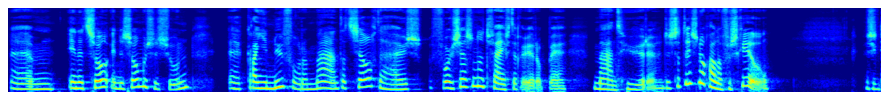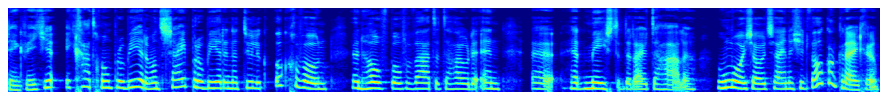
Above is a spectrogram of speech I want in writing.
Um, in, het zo in het zomerseizoen uh, kan je nu voor een maand datzelfde huis voor 650 euro per maand huren. Dus dat is nogal een verschil. Dus ik denk, weet je, ik ga het gewoon proberen. Want zij proberen natuurlijk ook gewoon hun hoofd boven water te houden en uh, het meeste eruit te halen. Hoe mooi zou het zijn als je het wel kan krijgen?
